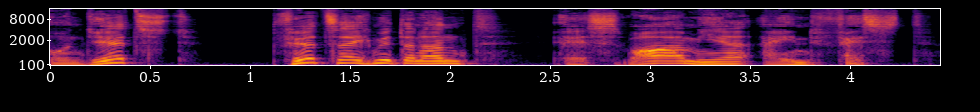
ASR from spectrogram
Und jetzt, pfiat euch miteinander, es war mir ein Fest.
